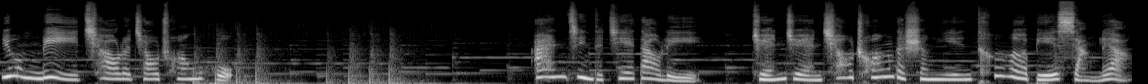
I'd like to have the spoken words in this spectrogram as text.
用力敲了敲窗户。安静的街道里，卷卷敲窗的声音特别响亮。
